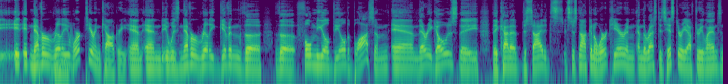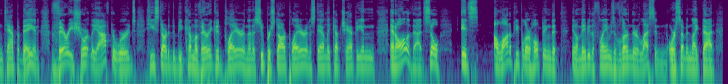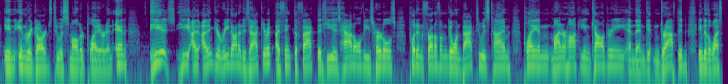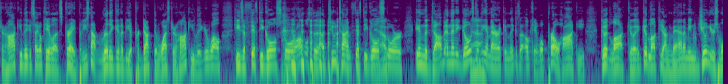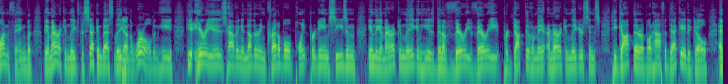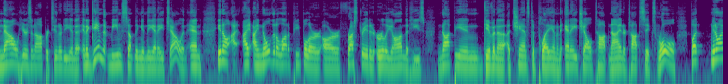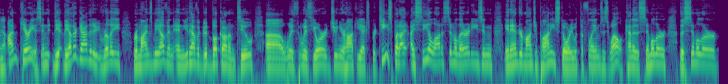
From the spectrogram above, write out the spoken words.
it, it never really mm-hmm. worked here in Calgary, and, and it was never really given the the full meal deal to blossom. And there he goes. They they kind of decide it's it's just not going to work here, and, and the rest is history. After he lands in Tampa Bay, and very shortly afterwards, he started to become a very good player, and then a superstar player, and a Stanley Cup champion, and all of that. So it's a lot of people are hoping that you know maybe the Flames have learned their lesson or something like that in in regards to a smaller player. And and he is. He. I, I, think your read on it is accurate. I think the fact that he has had all these hurdles put in front of him, going back to his time playing minor hockey in Calgary, and then getting drafted into the Western Hockey League. It's like, okay, well, that's great, but he's not really going to be a productive Western Hockey Leaguer. Well, he's a 50 goal scorer, almost a, a two-time 50 goal yep. scorer in the Dub, and then he goes yeah. to the American League. It's like, okay, well, pro hockey. Good luck. Good luck, young man. I mean, junior's one thing, but the American League's the second best league yep. in the world, and he he here he is having another incredible point per game season in the American League, and he has been a very, very productive American leaguer since he got there about half a decade ago. And now here's an opportunity in a, in a game that means something in the NHL. And, and you know, I, I know that a lot of people are, are frustrated early on that he's not being given a, a chance to play in an NHL top nine or top six role, but you know, I'm, yep. I'm curious. And the, the other guy that it really reminds me of, and, and you'd have a good book on him too, uh, with with your junior hockey expertise, but I, I see a lot of similarities in, in Andrew Mangiapane's story with the Flames as well. Kind of the similar the similar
